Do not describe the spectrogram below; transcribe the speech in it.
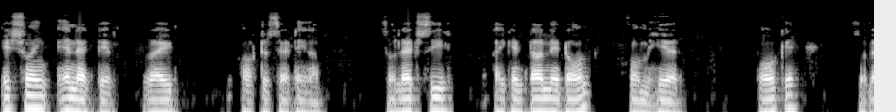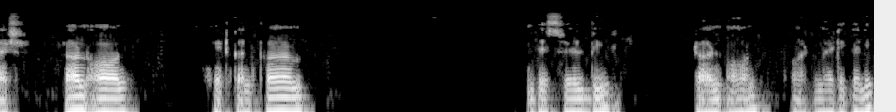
it's showing inactive right after setting up. So let's see. I can turn it on from here. Okay. So let's turn on. Hit confirm. This will be turned on automatically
